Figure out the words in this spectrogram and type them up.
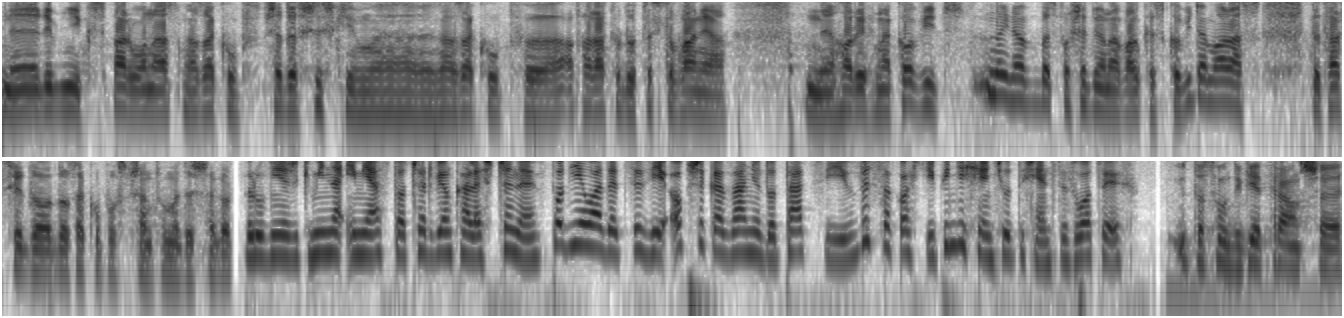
Rybnik wsparło nas na zakup, przede wszystkim e, na zakup e, aparatu do testowania e, chorych na COVID, no i na, bezpośrednio na walkę z COVID-em oraz dotacje do, do zakupu sprzętu medycznego. Również gmina i miasto Czerwionka-Leszczyny podjęła decyzję o przekazaniu dotacji w wysokości 50 tysięcy złotych. To są dwie transze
